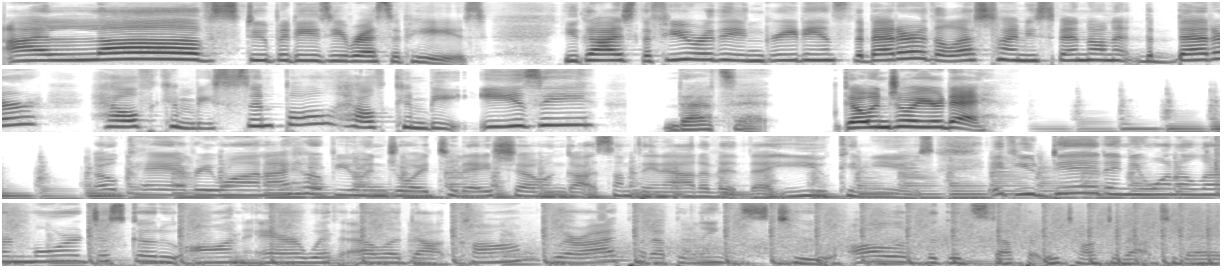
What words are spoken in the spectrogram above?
I love stupid easy recipes. You guys, the fewer the ingredients, the better. The less time you spend on it, the better. Health can be simple, health can be easy. That's it. Go enjoy your day. Okay, everyone, I hope you enjoyed today's show and got something out of it that you can use. If you did and you want to learn more, just go to onairwithella.com where I put up links to all of the good stuff that we talked about today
